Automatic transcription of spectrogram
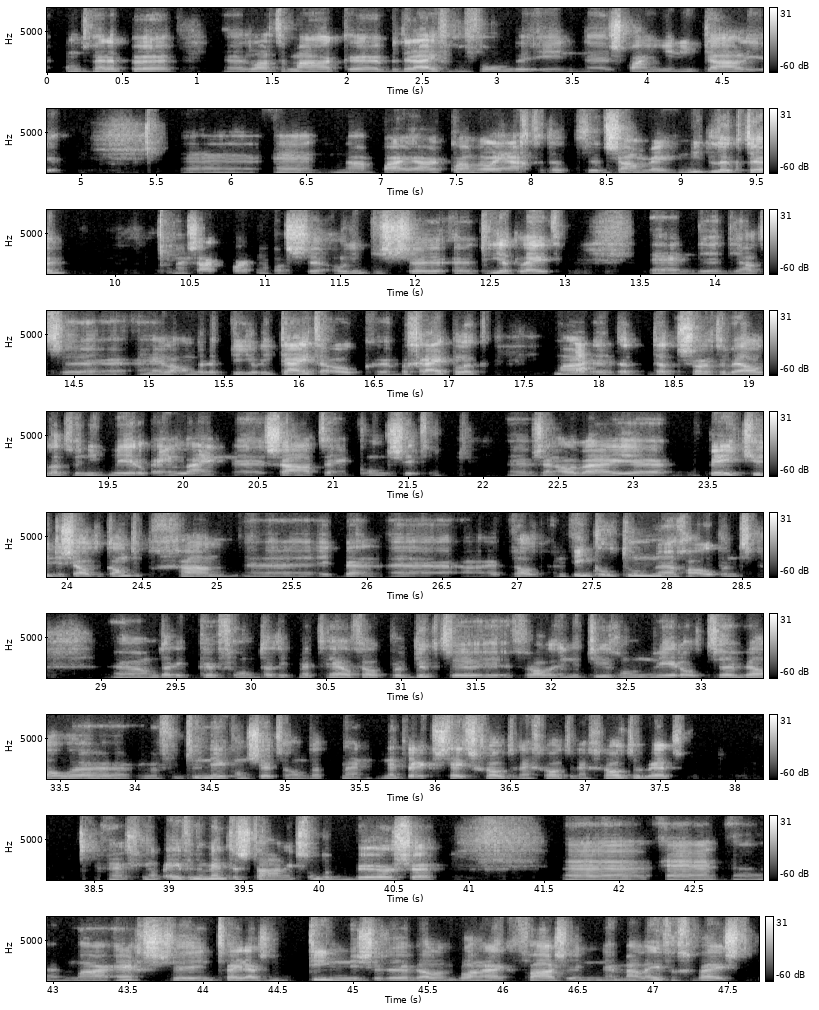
ontwerpen, laten maken, bedrijven gevonden in Spanje en Italië. en na een paar jaar kwamen we alleen achter dat de samenwerking niet lukte. Mijn zakenpartner was uh, Olympisch uh, triatleet. En uh, die had hele andere prioriteiten ook, begrijpelijk. Maar ja. dat, dat zorgde wel dat we niet meer op één lijn zaten en konden zitten. we zijn allebei beetje dezelfde kant op gegaan. Uh, ik ben, uh, heb wel een winkel toen uh, geopend. omdat ik vond dat ik met heel veel producten, vooral in de triathlonwereld, wel mijn voeten neer kon zetten. Omdat mijn netwerk steeds groter en groter en groter werd. ik ging op evenementen staan, ik stond op beurzen. en, maar ergens in 2010 is er wel een belangrijke fase in mijn leven geweest.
